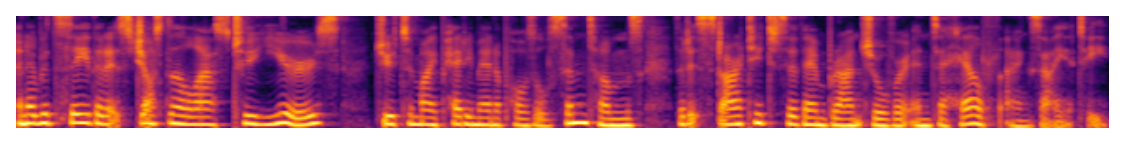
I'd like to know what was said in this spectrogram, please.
And I would say that it's just in the last two years, due to my perimenopausal symptoms, that it started to then branch over into health anxiety.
